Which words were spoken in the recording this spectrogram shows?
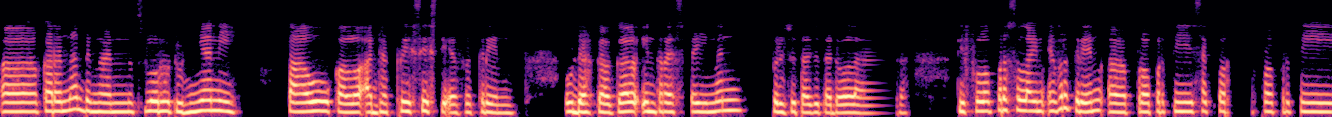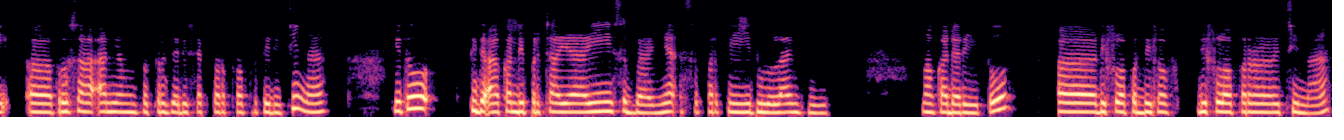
uh, karena dengan seluruh dunia nih tahu kalau ada krisis di evergreen udah gagal interest payment berjuta-juta dolar. Developer selain Evergreen, uh, properti sektor properti uh, perusahaan yang bekerja di sektor properti di Cina itu tidak akan dipercayai sebanyak seperti dulu lagi. Maka dari itu, uh, developer developer Cina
